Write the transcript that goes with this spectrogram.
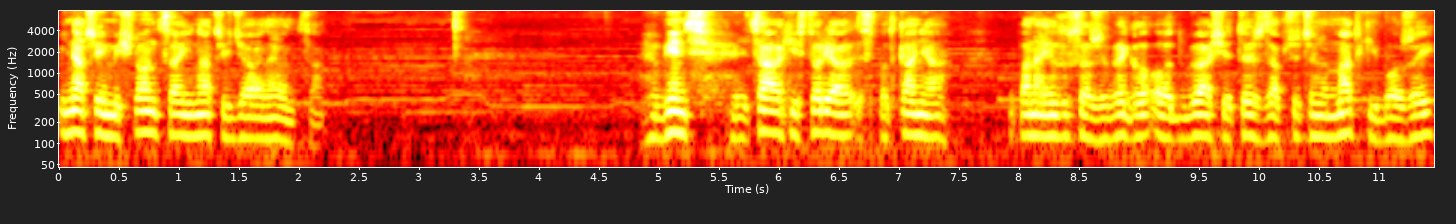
inaczej myśląca, inaczej działająca. Więc cała historia spotkania Pana Jezusa Żywego odbyła się też za przyczyną Matki Bożej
